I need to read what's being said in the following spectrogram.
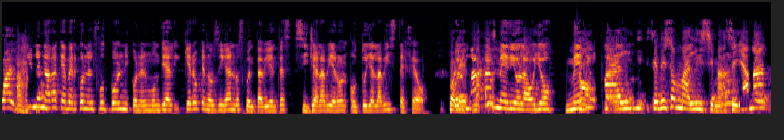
¿Cuál? no tiene nada que ver con el fútbol ni con el mundial, y quiero que nos digan los cuentavientes si ya la vieron o tú ya la viste, Geo. Pues Marta medio la oyó, medio No, la oyó. se me hizo malísima. Se llama,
